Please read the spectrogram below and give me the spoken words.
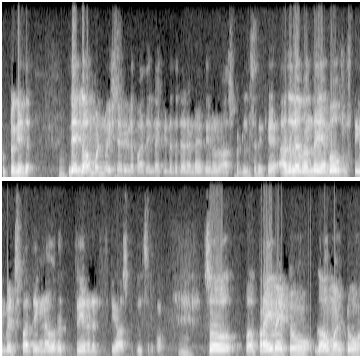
புட் டுகெதர் இதே கவர்மெண்ட் மிஷனரியில பாத்தீங்கன்னா கிட்டத்தட்ட ரெண்டாயிரத்தி ஐநூறு ஹாஸ்பிட்டல்ஸ் இருக்கு அதுல வந்து எபோவ் பிப்டி பெட்ஸ் பாத்தீங்கன்னா ஒரு த்ரீ ஹண்ட்ரட் பிப்டி ஹாஸ்பிட்டல்ஸ் இருக்கும். சோ பிரைவேட்டும் கவர்மெண்ட்டும்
